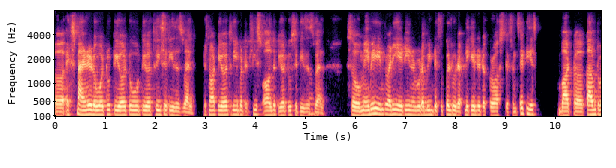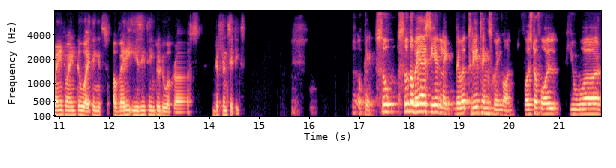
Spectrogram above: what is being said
uh, expanded over to tier two, tier three cities as well. If not tier three, but at least all the tier two cities as well. So maybe in 2018, it would have been difficult to replicate it across different cities. But uh, come 2022, I think it's a very easy thing to do across different cities. Okay, so so the way I see it, like there were three things going on. First of all, you were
